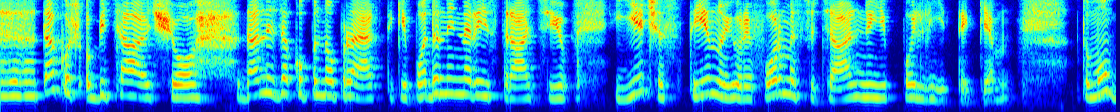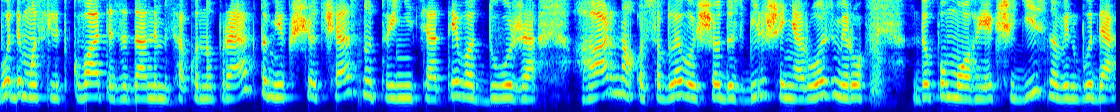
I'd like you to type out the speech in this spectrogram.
е, також обіцяють, що даний законопроект, який поданий на реєстрацію, є частиною реформи соціальної політики. Тому будемо слідкувати за даним законопроектом. Якщо чесно, то ініціатива дуже гарна, особливо щодо збільшення розміру допомоги. Якщо дійсно він буде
